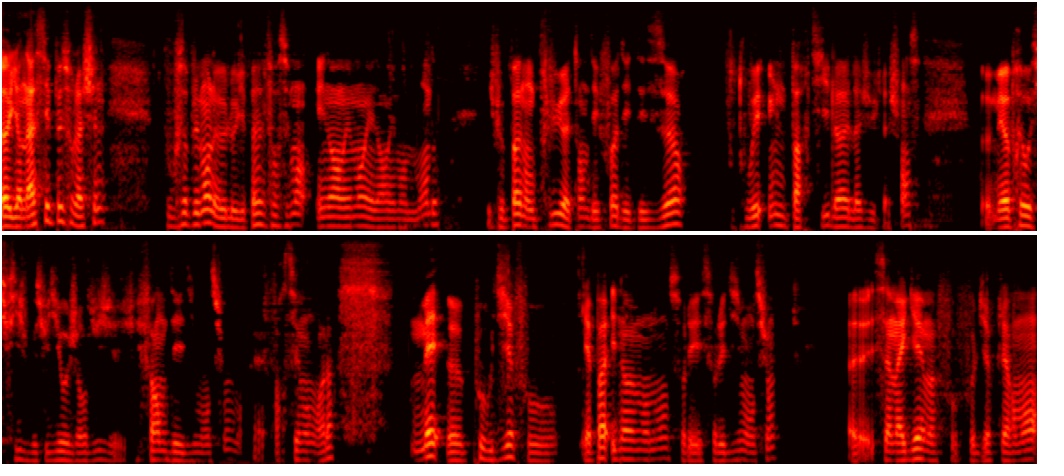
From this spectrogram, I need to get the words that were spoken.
Euh, Il y en a assez peu sur la chaîne, pour simplement il n'y a pas forcément énormément énormément de monde, et je peux pas non plus attendre des fois des, des heures pour trouver une partie, là, là j'ai eu de la chance. Euh, mais après aussi, je me suis dit aujourd'hui, j'ai farm des dimensions, donc forcément voilà. Mais pour vous dire, il n'y a pas énormément de monde sur les sur les dimensions. C'est ma game, hein, faut, faut le dire clairement.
